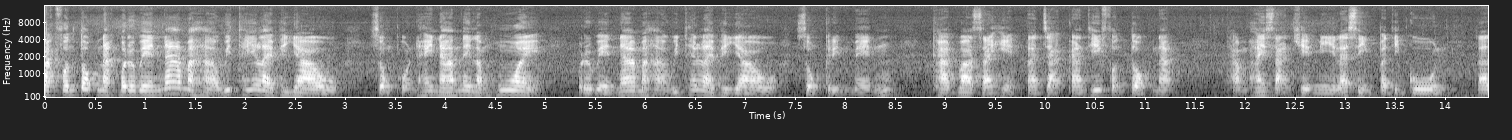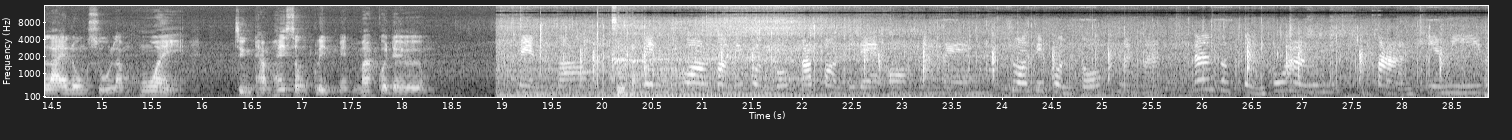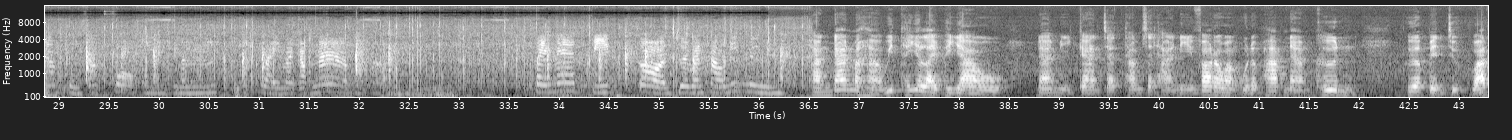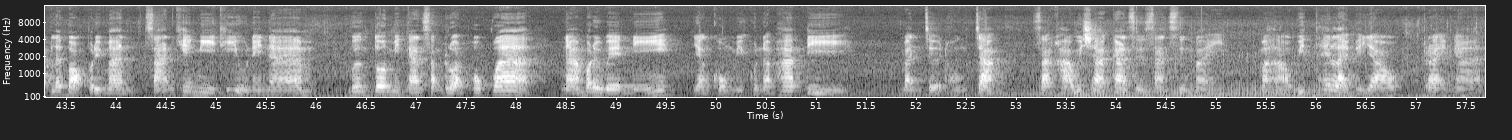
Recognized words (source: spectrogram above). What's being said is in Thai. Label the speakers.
Speaker 1: จากฝนตกหนักบริเวณหน้ามหาวิทยาลัยพะเยา ส่งผลให้น้ำในลำห้วย บริเวณหน้ามหาวิทยาลัยพะเยา ส่งกลิ่นเหม็น คาดว่าสาเหตุมาจากการที่ฝนตกหนักทำให้สารเคมีและสิ่งปฏิกูล ละลายลงสู่ลำห้วย จึงทำให้ส่งกลิ่นเหม็นมากกว่าเดิม
Speaker 2: เหม็นเจ้า
Speaker 3: คือ
Speaker 2: เป็นช่วงตอนที่ฝนตกกับตอนที่แดดออกแรงๆช่วงที่ฝนตกมันนะน่าจ มันไหลมากับน้ำไฟแม่ปิดก่อนช่วยบรรเทานิดนึง
Speaker 1: ทางด้านมหาวิทยาลัยพะเยา ได้มีการจัดทำสถานีเฝ้าระวังคุณภาพน้ำขึ้น เพื่อเป็นจุดวัดและบอกปริมาณสารเคมีที่อยู่ในน้ำเบื้องต้นมีการสำรวจพบว่า น้ำบริเวณนี้ยังคงมีคุณภาพดี บรรเจิดหงจัก สาขาวิชาการสื่อสารสื่อใหม่ มหาวิทยาลัยพะเยารายงาน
